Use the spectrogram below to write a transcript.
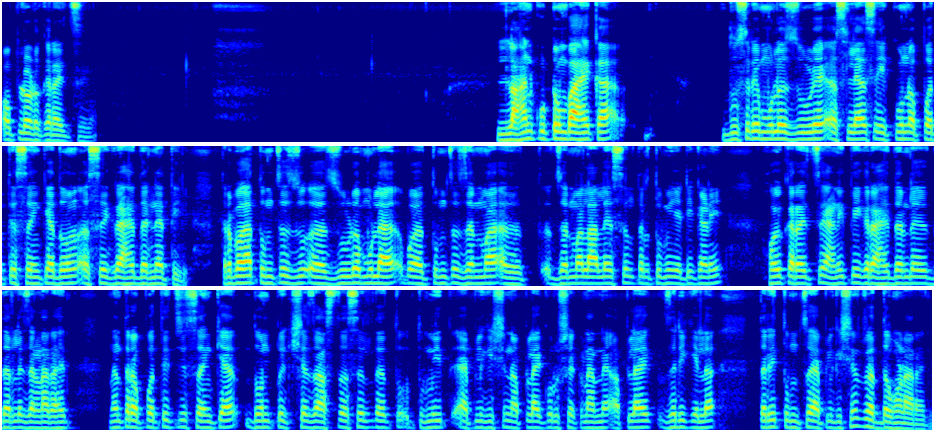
अपलोड करायचं आहे. लहान कुटुंब आहे का? दुसरे मुलं जुळे असल्यास एकूण अपत्य संख्या दोन असे ग्राह्य धरण्यात येईल. तर बघा तुमचं जु जुडं जुळं मुला तुमचं जन्मा जन्माला आले असेल तर तुम्ही या ठिकाणी होय करायचे आणि ते ग्राह्य धरले धरले जाणार आहेत. नंतर अपत्याची संख्या दोनपेक्षा जास्त असेल तर तु तुम्ही ॲप्लिकेशन अप्लाय करू शकणार नाही. अप्लाय जरी केलं तरी तुमचं ॲप्लिकेशन रद्द होणार आहे.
